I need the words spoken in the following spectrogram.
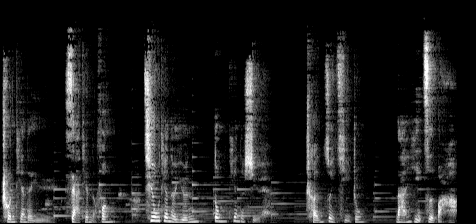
春天的雨，夏天的风，秋天的云，冬天的雪，沉醉其中。难以自拔。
